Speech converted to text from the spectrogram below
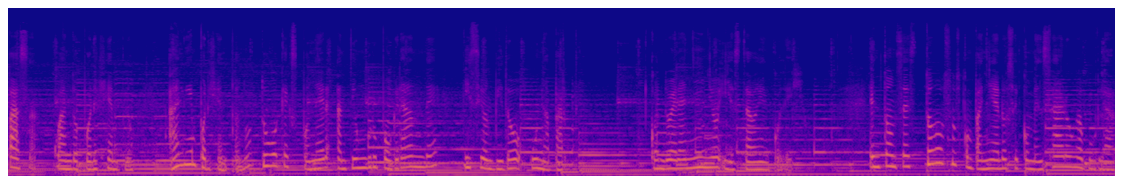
pasa cuando, por ejemplo, alguien, por ejemplo, ¿no? tuvo que exponer ante un grupo grande y se olvidó una parte, cuando era niño y estaba en el colegio? Entonces todos sus compañeros se comenzaron a burlar.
